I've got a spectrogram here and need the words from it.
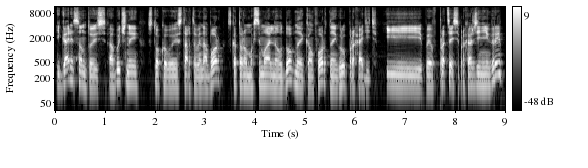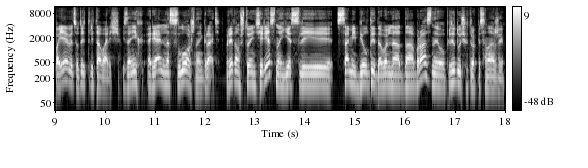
и Гаррисон, то есть обычный стоковый стартовый набор, с которым максимально удобно и комфортно игру проходить и в процессе прохождения игры появятся вот эти три товарища. И за них реально сложно играть. При этом, что интересно, если сами билды довольно однообразные у предыдущих трех персонажей,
